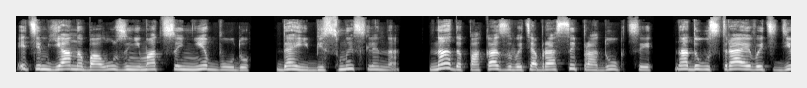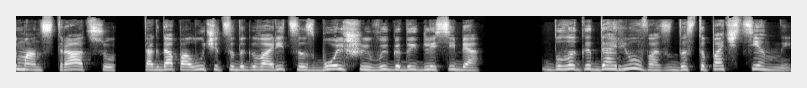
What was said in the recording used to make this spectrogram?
этим я на балу заниматься не буду, да и бессмысленно. Надо показывать образцы продукции, надо устраивать демонстрацию, тогда получится договориться с большей выгодой для себя. Благодарю вас, достопочтенный.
